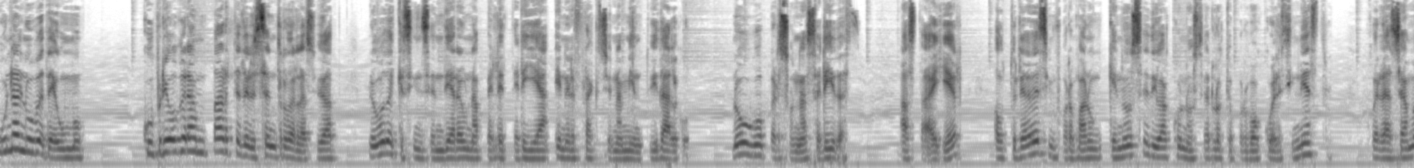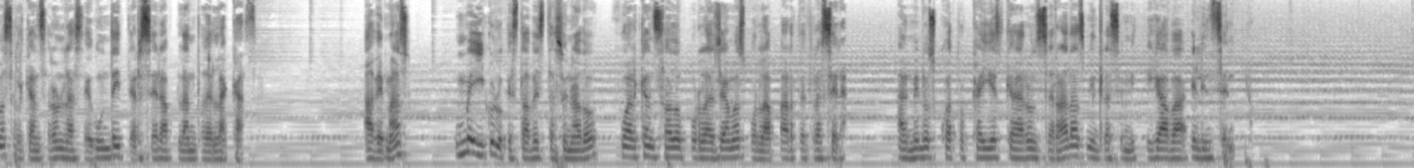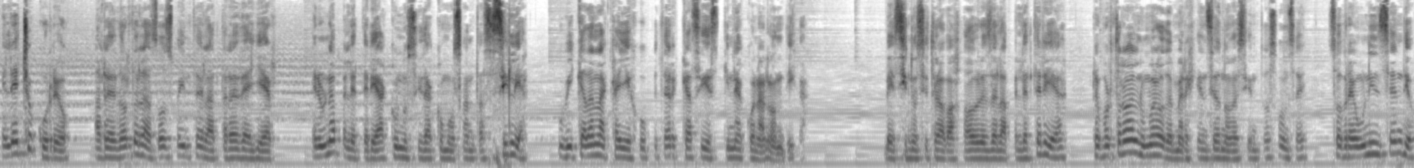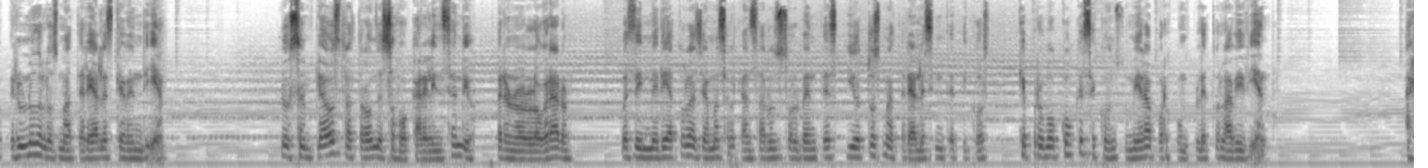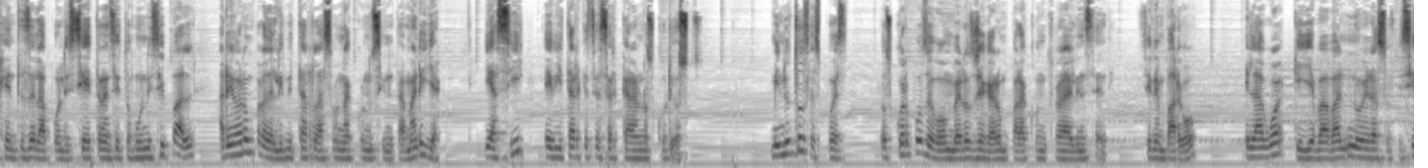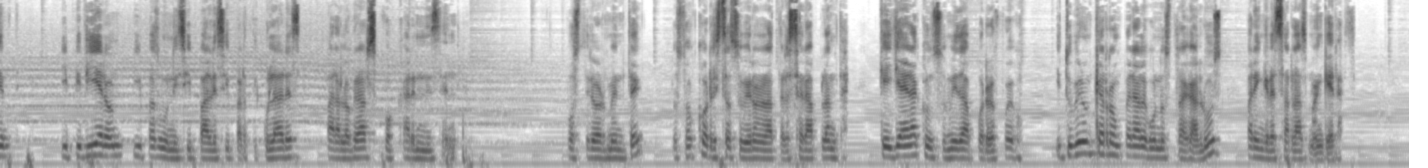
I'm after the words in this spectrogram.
Una nube de humo cubrió gran parte del centro de la ciudad luego de que se incendiara una peletería en el fraccionamiento Hidalgo. No hubo personas heridas. Hasta ayer, autoridades informaron que no se dio a conocer lo que provocó el siniestro, pues las llamas alcanzaron la segunda y tercera planta de la casa. Además, un vehículo que estaba estacionado fue alcanzado por las llamas por la parte trasera. Al menos cuatro calles quedaron cerradas mientras se mitigaba el incendio. El hecho ocurrió alrededor de las 2.20 de la tarde de ayer en una peletería conocida como Santa Cecilia, ubicada en la calle Júpiter casi esquina con Alondiga. Vecinos y trabajadores de la peletería reportaron al número de emergencias 911 sobre un incendio en uno de los materiales que vendían. Los empleados trataron de sofocar el incendio, pero no lo lograron, pues de inmediato las llamas alcanzaron solventes y otros materiales sintéticos que provocó que se consumiera por completo la vivienda. Agentes de la Policía y Tránsito Municipal arribaron para delimitar la zona con cinta amarilla y así evitar que se acercaran los curiosos. Minutos después, los cuerpos de bomberos llegaron para controlar el incendio. Sin embargo, el agua que llevaban no era suficiente y pidieron pipas municipales y particulares para lograr sofocar el incendio. Posteriormente, los socorristas subieron a la tercera planta, que ya era consumida por el fuego, y tuvieron que romper algunos tragaluz para ingresar las mangueras.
